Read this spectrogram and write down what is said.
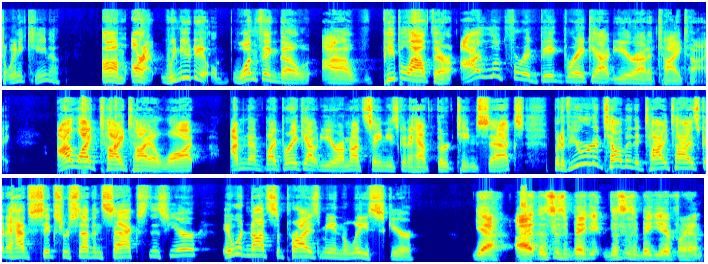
Duane Akina. Um, all right, we need to one thing though. Uh, people out there, I look for a big breakout year out of Ty Ty. I like Ty Ty a lot. I'm not by breakout year. I'm not saying he's going to have 13 sacks, but if you were to tell me that Ty Ty is going to have six or seven sacks this year, it would not surprise me in the least. Scheer. Yeah, this is a big. This is a big year for him.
